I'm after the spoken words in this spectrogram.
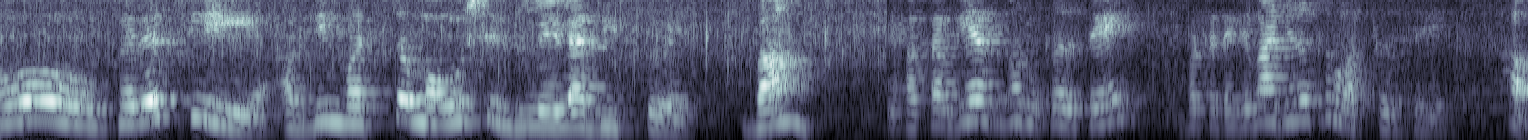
हो खरंच की. अगदी मस्त मऊ शिजलेला दिसतोय. वा. आता गॅस बंद करते बटाट्याची भाजीला सुरुवात करते. हा.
